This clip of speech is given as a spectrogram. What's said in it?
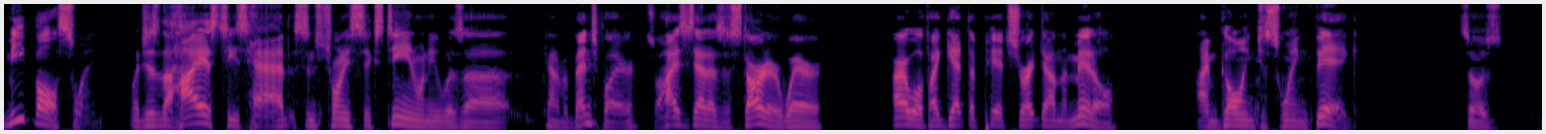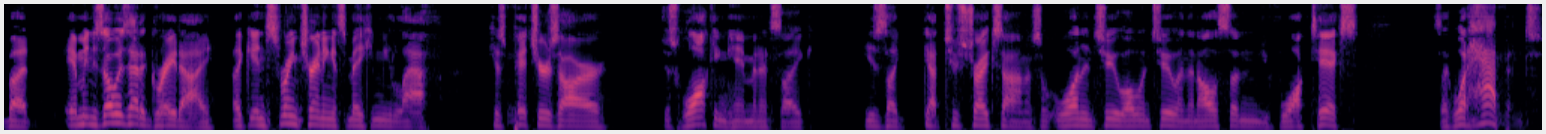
meatball swing, which is the highest he's had since 2016 when he was uh, kind of a bench player. So highest he's had as a starter where, all right, well, if I get the pitch right down the middle, I'm going to swing big. So, it's- but I mean, he's always had a great eye. Like in spring training, it's making me laugh because pitchers are just walking him, and it's like he's like got two strikes on him. It's one and two, oh and two, and then all of a sudden you've walked Hicks. It's like what happened?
